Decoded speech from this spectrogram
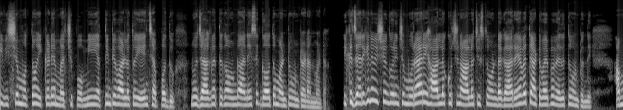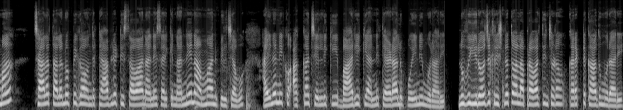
ఈ విషయం మొత్తం ఇక్కడే మర్చిపో. మీ ఎత్తింటి వాళ్ళతో ఏం చెప్పొద్దు. నువ్వు జాగ్రత్తగా ఉండు అనేసి గౌతమ్ అంటూ ఉంటాడనమాట ఇక జరిగిన విషయం గురించి మురారి హాల్లో కూర్చుని ఆలోచిస్తూ ఉండగా రేవతి అటువైపు వెళుతూ ఉంటుంది. అమ్మా చాలా తలనొప్పిగా ఉంది ట్యాబ్లెట్ ఇస్తావా? అని అనేసరికి నన్నేనా అమ్మ అని పిలిచావు. అయినా నీకు అక్క చెల్లికి భార్యకి అన్ని తేడాలు పోయినాయి మురారి. నువ్వు ఈరోజు కృష్ణతో అలా ప్రవర్తించడం కరెక్ట్ కాదు మురారి.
